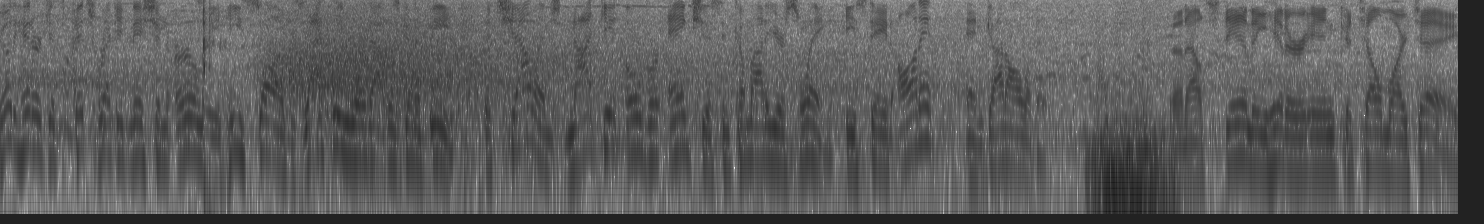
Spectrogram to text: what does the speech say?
Good hitter gets pitch recognition early. He saw exactly where that was going to be. The challenge, not get over anxious and come out of your swing. He stayed on it and got all of it. An outstanding hitter in Ketel Marte.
